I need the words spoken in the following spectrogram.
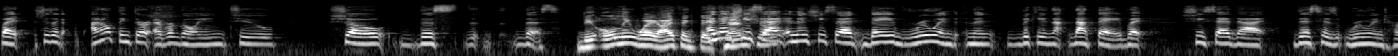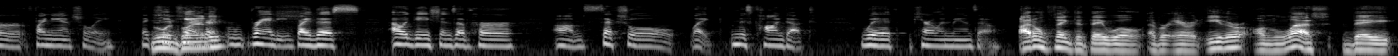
but she's like, I don't think they're ever going to show this th- this. the only way I think they and then she show- said, and then she said they've ruined. And then Vicki, not not they, but she said that this has ruined her financially. Like Ruined she can't Brandi? get Brandi by this allegations of her um, sexual like misconduct with Caroline Manzo. I don't think that they will ever air it either unless they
